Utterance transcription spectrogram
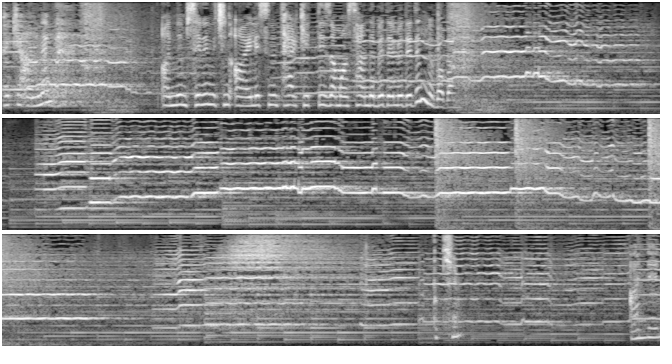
Peki annem? Annem senin için ailesini terk ettiği zaman sen de bedel ödedin mi baba? Kim? Annen.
